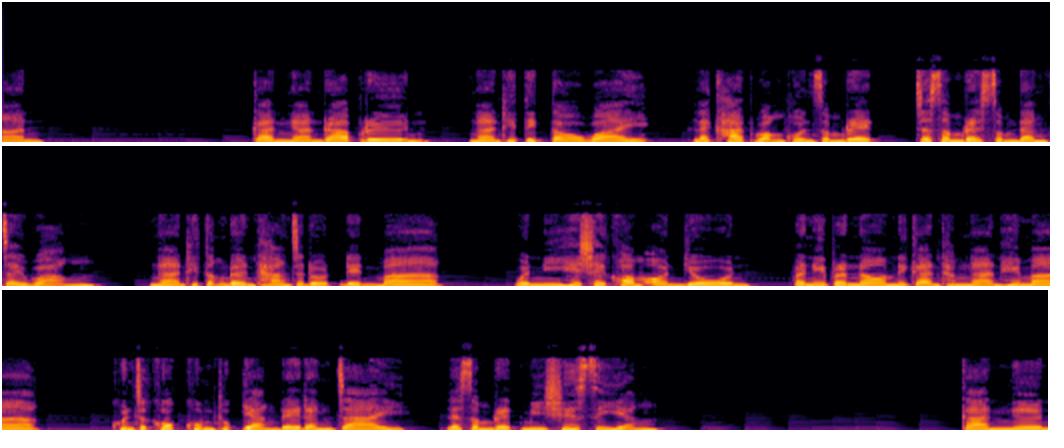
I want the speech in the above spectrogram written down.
าน การงานราบรื่น งานที่ติดต่อไว้ และคาดหวังผลสำเร็จ จะสำเร็จสมดังใจหวัง งานที่ต้องเดินทางจะโดดเด่นมาก วันนี้ให้ใช้ความอ่อนโยน ประนีประนอมในการทำงานให้มาก คุณจะควบคุมทุกอย่างได้ดังใจ และสำเร็จมีชื่อเสียง การเงิน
